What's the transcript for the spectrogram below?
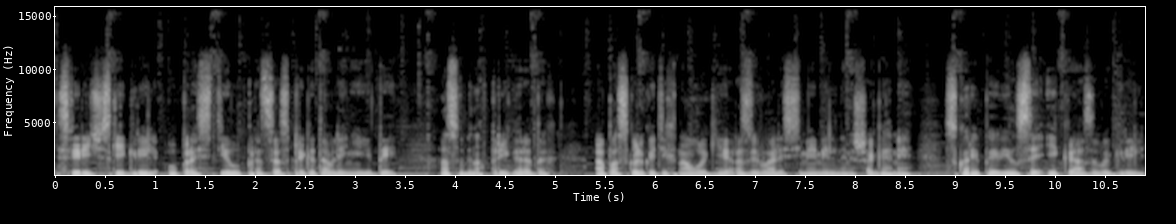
Сферический гриль упростил процесс приготовления еды, особенно в пригородах, а поскольку технологии развивались семимильными шагами, вскоре появился и газовый гриль,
